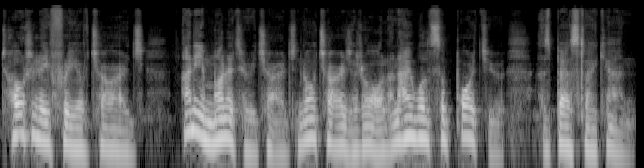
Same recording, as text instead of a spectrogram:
totally free of charge any monetary charge, no charge at all, and I will support you as best I can.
